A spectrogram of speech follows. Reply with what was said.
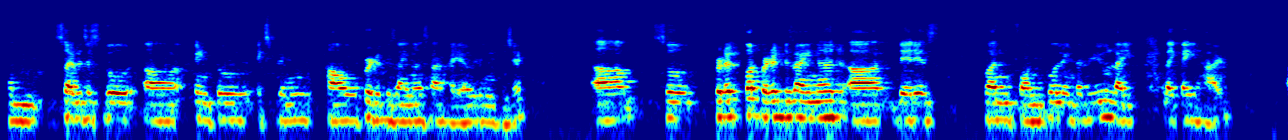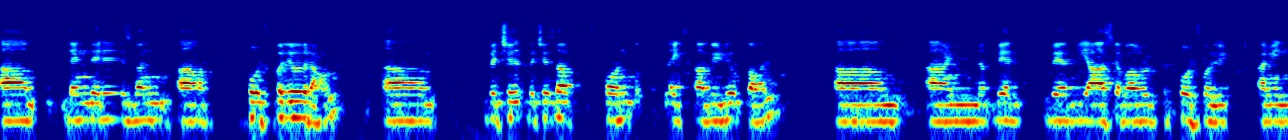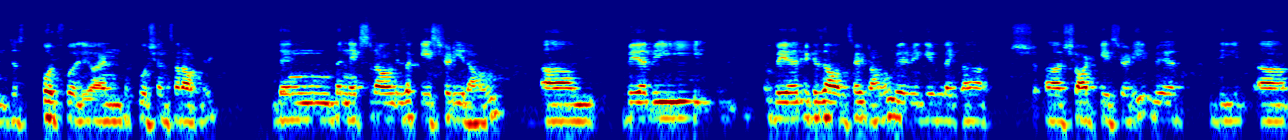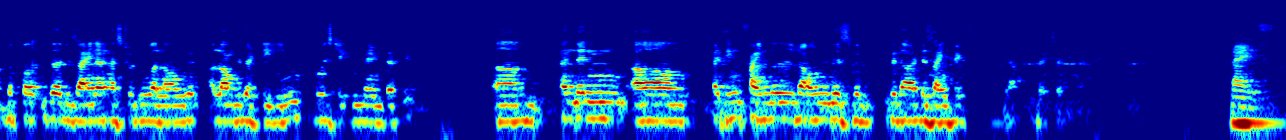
Um, so I will just go uh, into explaining how product designers are hired in Gojek. Um, so product for product designer, uh, there is one phone call interview like like I had. Um, then there is one uh, portfolio round, um, which is which is a phone like a video call, um, and where where we ask about the portfolio. I mean, just portfolio and the questions around it. Then the next round is a case study round, um, where we where it is an on-site round where we give like a, sh- a short case study where the uh, the the designer has to do along with along with the team who is taking the interview. Um, and then um, I think final round is with with our design heads. Yeah, that's it. Nice.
